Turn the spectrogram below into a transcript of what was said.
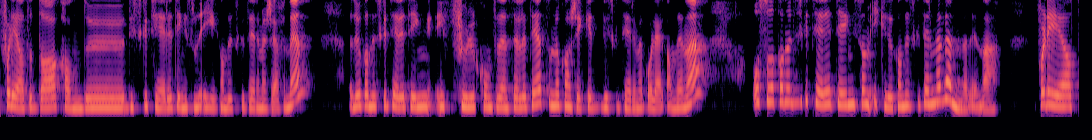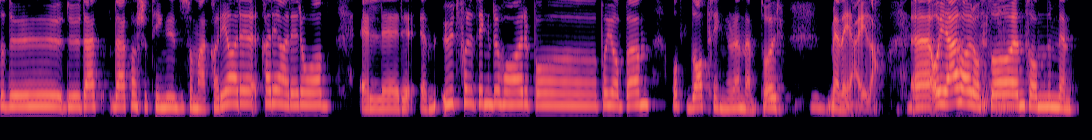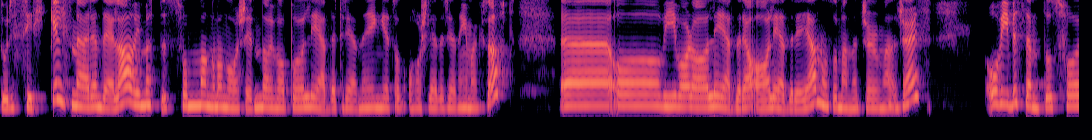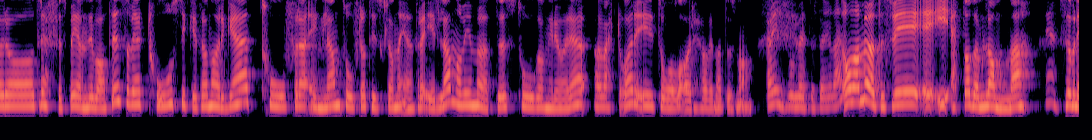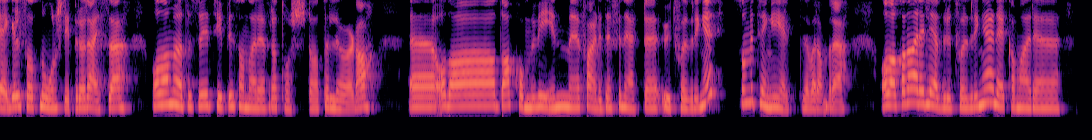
Fordi at da kan du diskutere ting som du ikke kan diskutere med sjefen din. Du kan diskutere ting i full konfidensialitet som du kanskje ikke diskuterer med kollegaene dine. Og så kan du diskutere ting som ikke du kan diskutere med vennene dine. Fordi at du, du det, er, det er kanskje ting som er karriere, karriereråd, eller en utfordring du har på, på jobben, og da trenger du en mentor, mener jeg, da. Eh, og jeg har også en sånn mentorsirkel som jeg er en del av. Vi møttes for mange mange år siden da vi var på ledertrening, et sånn årsledertrening i Microsoft. Eh, og vi var da ledere av ledere igjen, altså manager managers. Og vi bestemte oss for å treffes på jevnlig basis. Så vi er to stykker fra Norge, to fra England, to fra Tyskland og én fra Irland. Og vi møtes to ganger i året, hvert år i tolv år har vi møttes nå. Oi, hvor møtes dere der? Og da møtes vi i ett av de landene. Ja. Som regel så at noen slipper å reise. Og da møtes vi typisk sånn der fra torsdag til lørdag. Uh, og da, da kommer vi inn med ferdig definerte utfordringer som vi trenger hjelp til hverandre. Og da kan det være lederutfordringer, det kan være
